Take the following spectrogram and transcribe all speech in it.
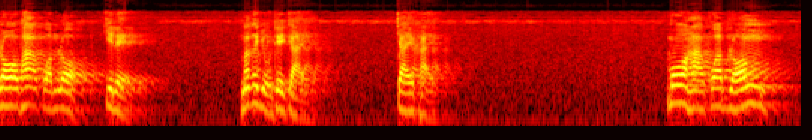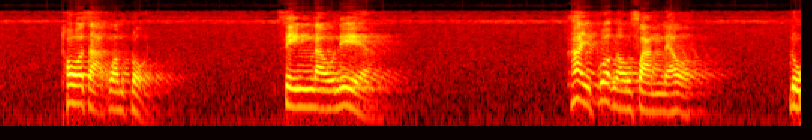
โลภะความโลภกิเลส มันก็อยู่ที่ใจ ใจใคร โมหะความหลง โทสะความโกรธ สิ่งเหล่านี้ ให้พวกเราฟังแล้ว ดู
